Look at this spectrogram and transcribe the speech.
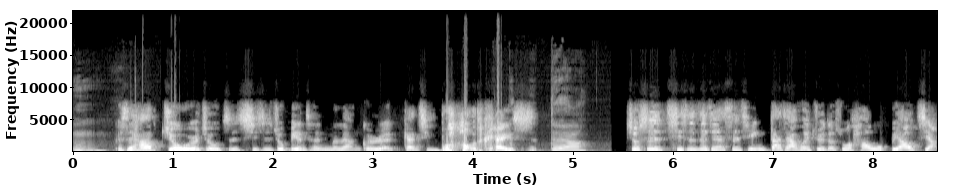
嗯，可是他久而久之，其实就变成你们两个人感情不好的开始。对啊。就是其实这件事情，大家会觉得说好，我不要讲，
